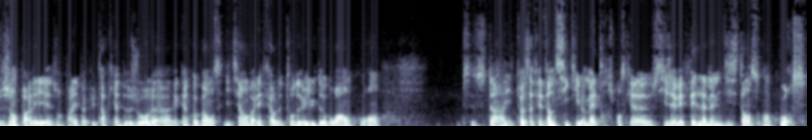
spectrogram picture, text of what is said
j'en parlais j'en parlais pas plus tard qu'il y a deux jours avec un copain on s'est dit tiens on va aller faire le tour de l'île de Groix en courant. Un, tu vois ça fait 26 km je pense que si j'avais fait de la même distance en course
